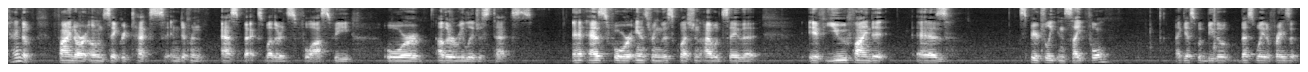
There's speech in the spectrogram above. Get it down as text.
kind of find our own sacred texts in different aspects, whether it's philosophy or other religious texts. As for answering this question, I would say that if you find it as spiritually insightful, I guess would be the best way to phrase it.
